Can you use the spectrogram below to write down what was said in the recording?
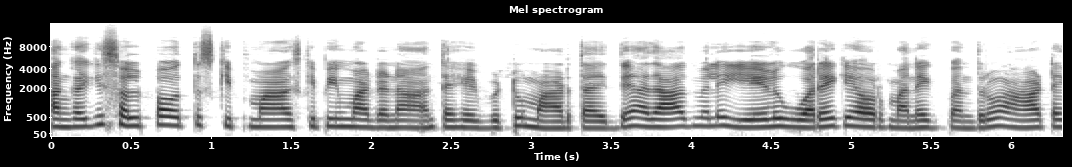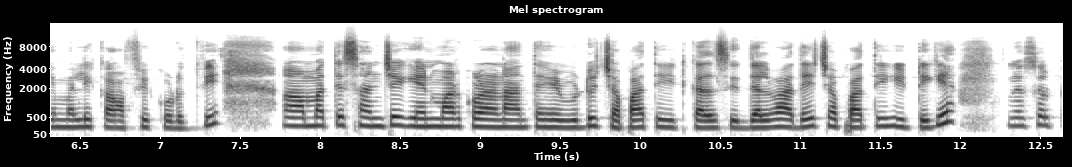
ಹಾಗಾಗಿ ಸ್ವಲ್ಪ ಹೊತ್ತು ಸ್ಕಿಪ್ ಮಾ ಸ್ಕಿಪ್ಪಿಂಗ್ ಮಾಡೋಣ ಅಂತ ಹೇಳಿಬಿಟ್ಟು ಮಾಡ್ತಾಯಿದ್ದೆ ಅದಾದಮೇಲೆ ಏಳುವರೆಗೆ ಅವ್ರ ಮನೆಗೆ ಬಂದರು. ಆ ಟೈಮಲ್ಲಿ ಕಾಫಿ ಕುಡಿದ್ವಿ. ಮತ್ತು ಸಂಜೆಗೆ ಏನು ಮಾಡ್ಕೊಳ್ಳೋಣ ಅಂತ ಹೇಳಿಬಿಟ್ಟು ಚಪಾತಿ ಹಿಟ್ಟು ಕಲಿಸಿದ್ದಲ್ವ? ಅದೇ ಚಪಾತಿ ಹಿಟ್ಟಿಗೆ ಸ್ವಲ್ಪ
